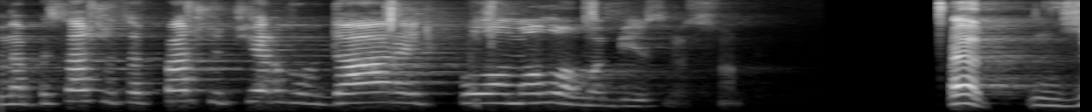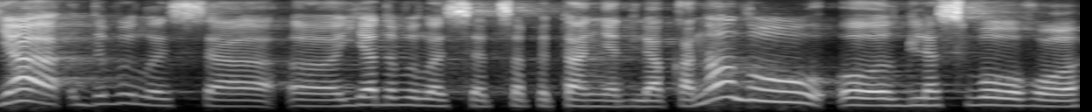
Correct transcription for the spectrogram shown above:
написав, що це в першу чергу вдарить по малому бізнесу. Е, Я дивилася, е, я дивилася це питання для каналу для свого. Е,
